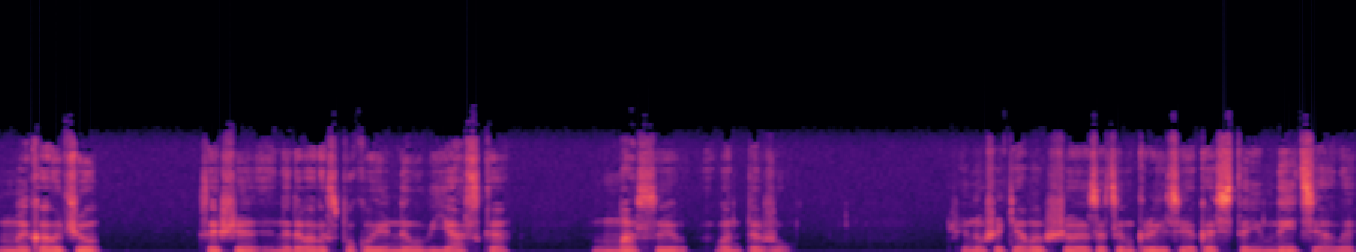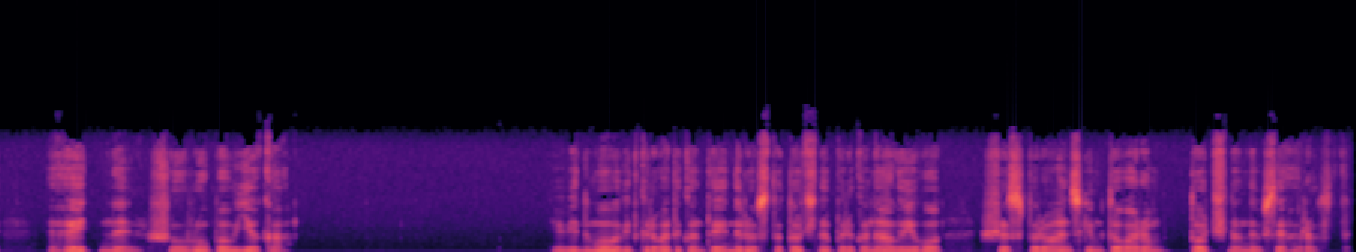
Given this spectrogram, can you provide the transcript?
Михайловичу все ще не давала спокою неув'язка масою вантажу. Чинуша тямив, що за цим криється якась таємниця, але геть не шурупав яка. Відмова відкривати контейнери остаточно переконала його, що з перуанським товаром точно не все гаразд.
